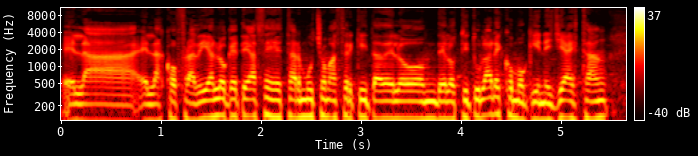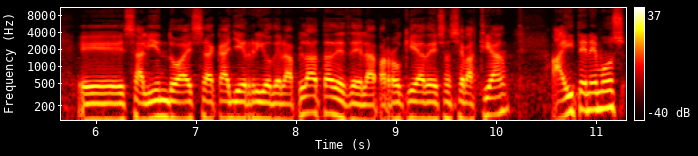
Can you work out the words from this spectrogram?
En, la, en las cofradías lo que te hace es estar mucho más cerquita de, de los titulares como quienes ya están eh, saliendo a esa calle Río de la Plata desde la parroquia de San Sebastián. Ahí tenemos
